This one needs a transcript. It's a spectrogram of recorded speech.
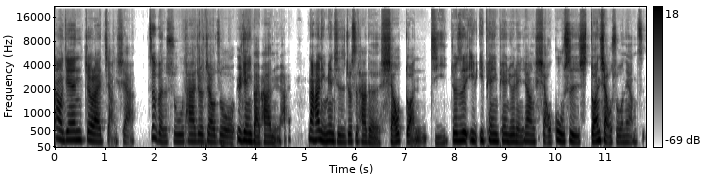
那我今天就来讲一下这本书，它就叫做《遇见一百趴的女孩》。那它里面其实就是它的小短集，就是一一篇一篇，有点像小故事、短小说那样子。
